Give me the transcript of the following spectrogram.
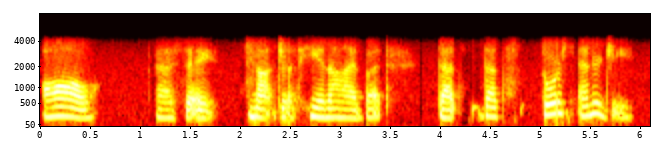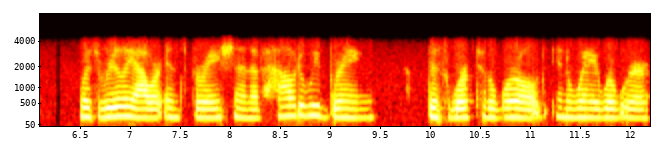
All, I say, not just he and I, but that that's source energy was really our inspiration of how do we bring this work to the world in a way where we're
